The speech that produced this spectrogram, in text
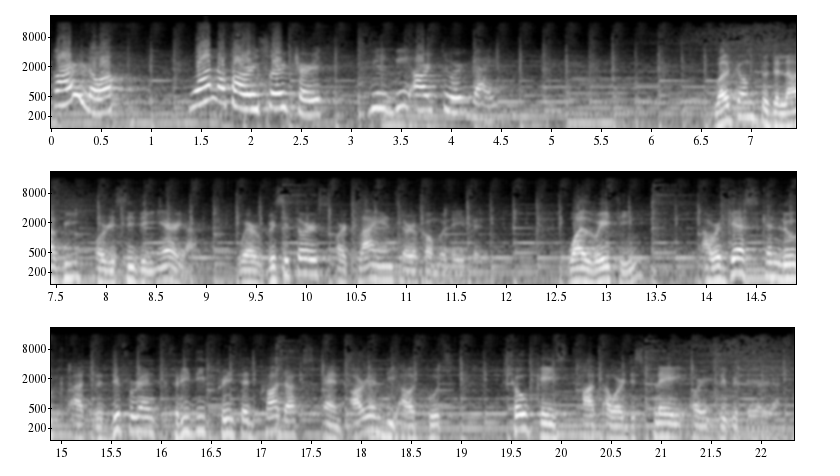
Carlo, one of our researchers, will be our tour guide. Welcome to the lobby or receiving area, where visitors or clients are accommodated. While waiting, our guests can look at the different 3D printed products and R&D outputs showcased at our display or exhibit area.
